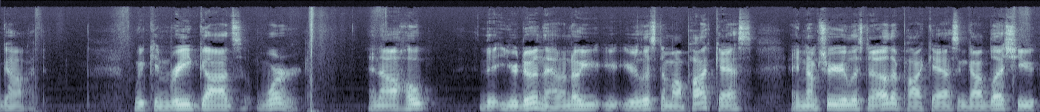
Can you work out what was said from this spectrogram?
God. We can read God's Word. And I hope that you're doing that. I know you're listening to my podcast, and I'm sure you're listening to other podcasts, and God bless you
